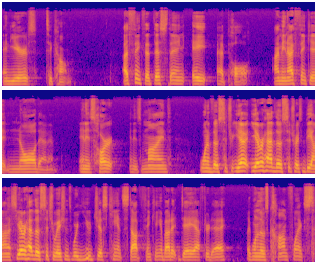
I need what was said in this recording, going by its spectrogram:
and years to come. I think that this thing ate at Paul. I mean, I think it gnawed at him in his heart, in his mind. One of those situations, you, you ever have those situations, be honest, you ever have those situations where you just can't stop thinking about it day after day? Like one of those conflicts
